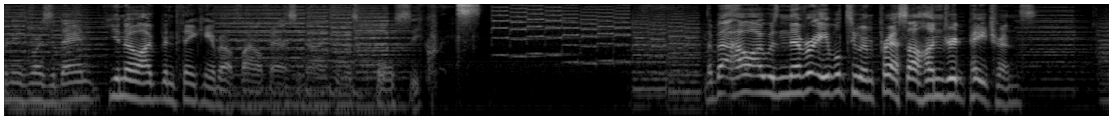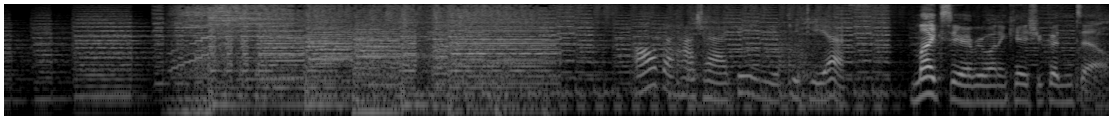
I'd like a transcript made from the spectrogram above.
Needs more Zidane. You know, I've been thinking about Final Fantasy IX for this whole sequence. About how I was never able to impress a hundred patrons. All the hashtag BUTTS. Mike's here, everyone, in case you couldn't tell.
